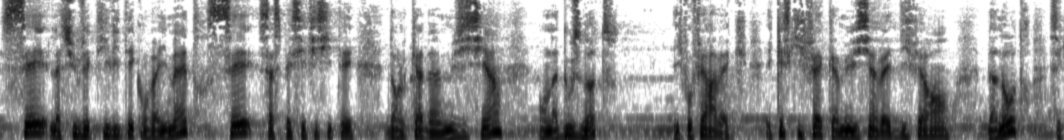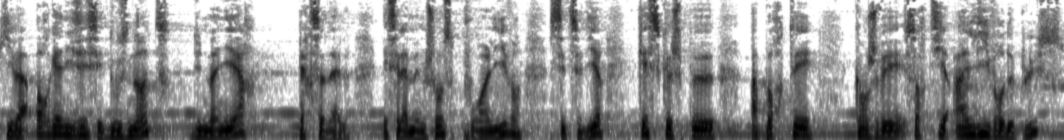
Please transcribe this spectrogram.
C'est la subjectivité qu'on va y mettre, c'est sa spécificité. Dans le cas d'un musicien, on a 12 notes, il faut faire avec. Et qu'est-ce qui fait qu'un musicien va être différent d'un autre? C'est qu'il va organiser ces 12 notes d'une manière personnelle. Et c'est la même chose pour un livre, c'est de se dire qu'est-ce que je peux apporter quand je vais sortir un livre de plus,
